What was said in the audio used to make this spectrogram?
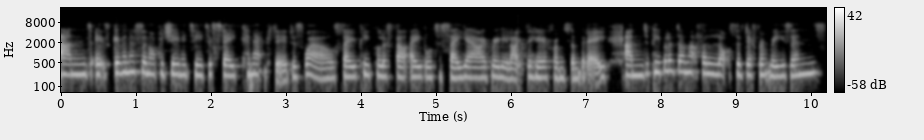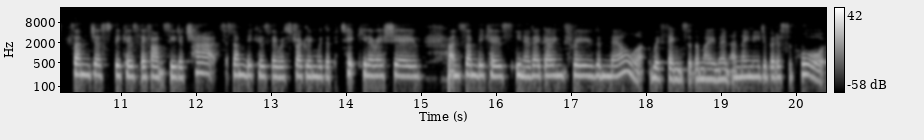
And it's given us an opportunity to stay connected as well. So people have felt able to say, yeah, I'd really like to hear from somebody. And people have done that for lots of different reasons. Some just because they fancied a chat, some because they were struggling with a particular issue, and some because, you know, they're going through the mill with things at the moment and they need a bit of support.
